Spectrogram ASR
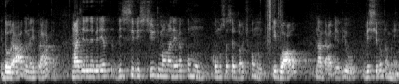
dourado né, e prata, mas ele deveria se vestir de uma maneira comum, como um sacerdote comum, igual Nadab e Abiú vestiram também.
